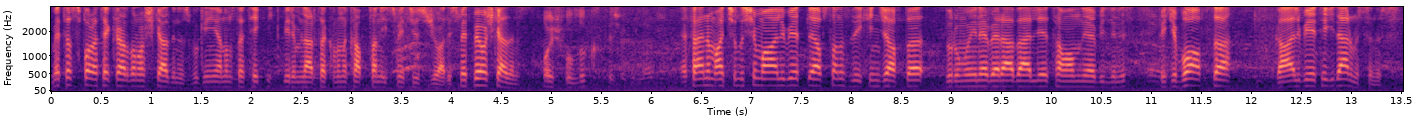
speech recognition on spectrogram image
Metaspor'a tekrardan hoş geldiniz. Bugün yanımızda teknik birimler takımının kaptanı İsmet Yüzücü var. İsmet Bey hoş geldiniz. Hoş bulduk. Teşekkürler. Efendim açılışı mağlubiyetle yapsanız da ikinci hafta durumu yine beraberliğe tamamlayabildiniz. Peki bu hafta galibiyete gider misiniz?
